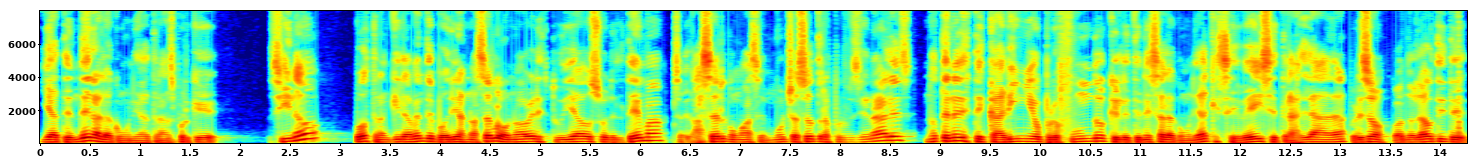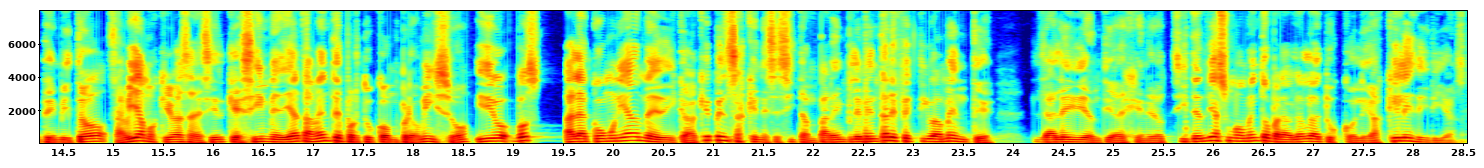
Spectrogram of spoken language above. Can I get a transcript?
y atender a la comunidad trans, porque si no, vos tranquilamente podrías no hacerlo o no haber estudiado sobre el tema, hacer como hacen muchas otras profesionales, no tener este cariño profundo que le tenés a la comunidad que se ve y se traslada. Por eso, cuando Lauti te, te invitó, sabíamos que ibas a decir que sí inmediatamente por tu compromiso. Y digo, vos a la comunidad médica, ¿qué pensás que necesitan para implementar efectivamente la ley de identidad de género? Si tendrías un momento para hablarle a tus colegas, ¿qué les dirías?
